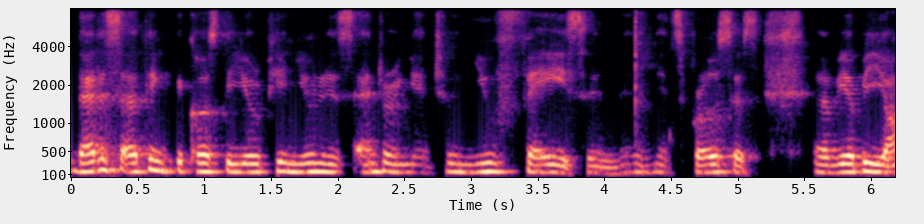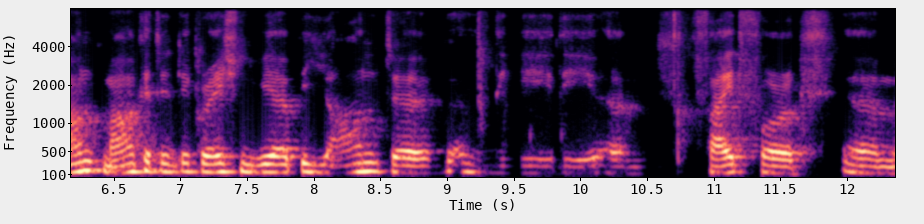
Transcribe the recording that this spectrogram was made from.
that is I think because the European Union is entering into a new phase in, in its process. Uh, we are beyond market integration. We are beyond uh, the, the um, fight for, um,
